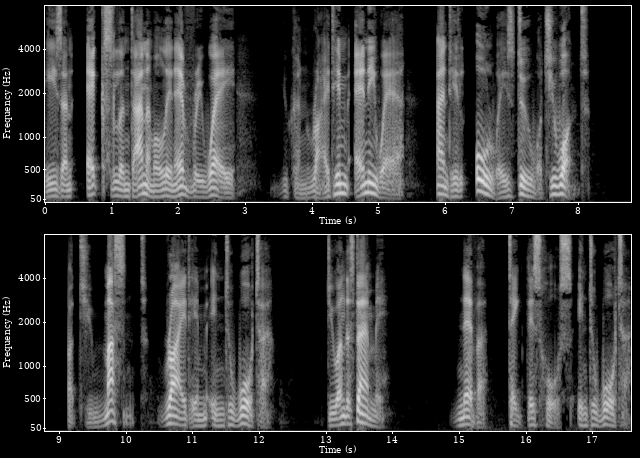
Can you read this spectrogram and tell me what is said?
He's an excellent animal in every way. You can ride him anywhere, and he'll always do what you want. But you mustn't ride him into water. Do you understand me? Never take this horse into water.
